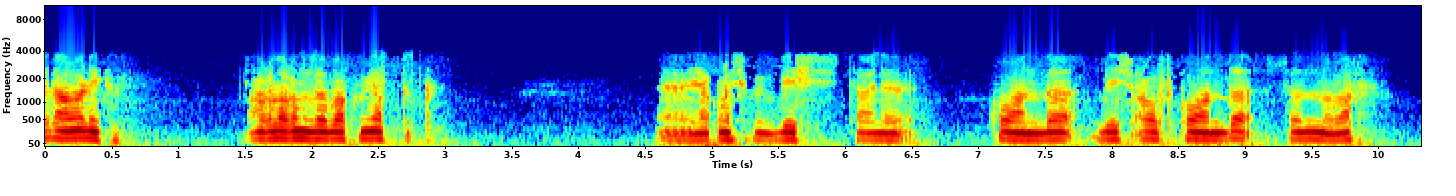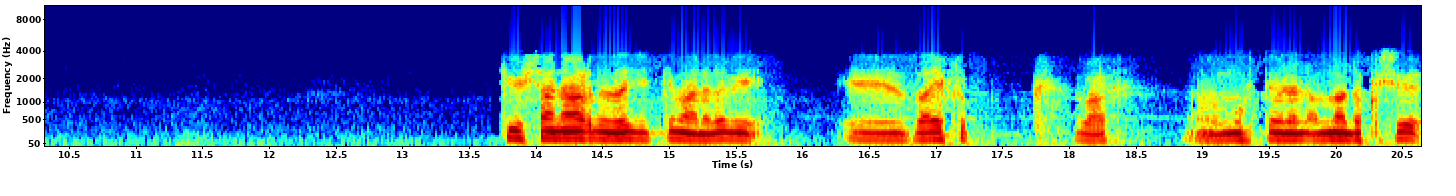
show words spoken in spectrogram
Selamünaleyküm. Arılarımıza bakım yaptık. Ee, yaklaşık 5 tane kovanda, 5-6 kovanda sönme var. 2-3 tane arıda da ciddi manada bir e, zayıflık var. Ama muhtemelen onlar da kışı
